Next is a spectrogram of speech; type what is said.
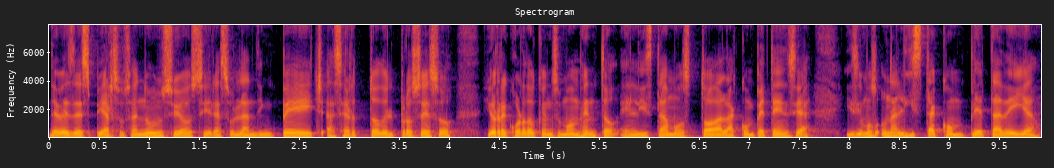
Debes de espiar sus anuncios, ir a su landing page, hacer todo el proceso. Yo recuerdo que en su momento enlistamos toda la competencia, hicimos una lista completa de ella.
